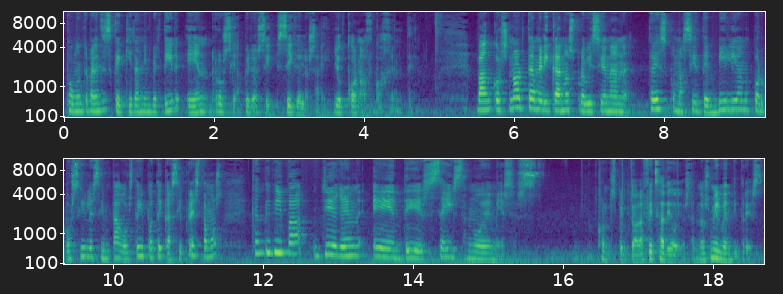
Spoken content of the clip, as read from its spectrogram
pongo entre paréntesis que quieran invertir en Rusia, pero sí, sí que los hay. Yo conozco a gente. Bancos norteamericanos provisionan 3,7 billón por posibles impagos de hipotecas y préstamos que anticipa lleguen eh, de 6 a 9 meses con respecto a la fecha de hoy, o sea, en 2023,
